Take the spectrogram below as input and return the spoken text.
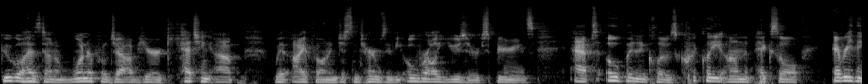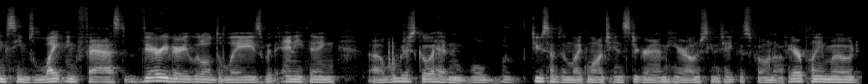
Google has done a wonderful job here catching up with iPhone and just in terms of the overall user experience. Apps open and close quickly on the Pixel. Everything seems lightning fast, very, very little delays with anything. Uh, we'll just go ahead and we'll, we'll do something like launch Instagram here. I'm just gonna take this phone off airplane mode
